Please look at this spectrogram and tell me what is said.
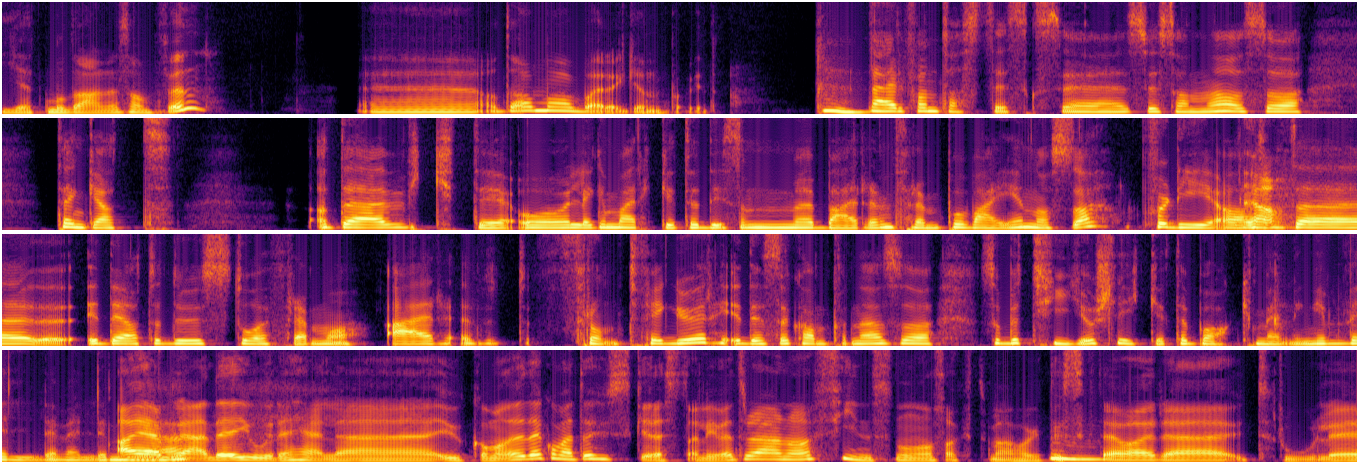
i et moderne samfunn. Eh, og da må jeg bare gunne på videre. Mm. Det er helt fantastisk, Susanne. Og så tenker jeg at at det er viktig å legge merke til de som bærer en frem på veien også. Fordi at ja. i det at du står frem og er frontfigur i disse kampene, så, så betyr jo slike tilbakemeldinger veldig, veldig mye. Ja, ble, det gjorde hele uka. Det kommer jeg til å huske resten av livet. Jeg tror det er noe av det fineste noen har sagt til meg, faktisk. Mm. Det var uh, utrolig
